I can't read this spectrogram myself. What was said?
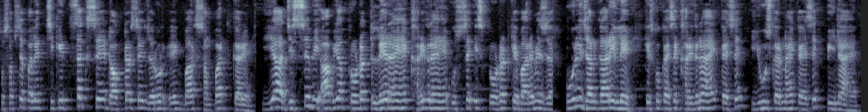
तो सबसे पहले चिकित्सक से डॉक्टर से ज़रूर एक बार संपर्क करें। या जिससे भी आप यह प्रोडक्ट ले रहे हैं, खरीद रहे हैं, उससे इस प्रोडक्ट के बारे में पूरी जानकारी लें कि इसको कैसे खरीदना है, कैसे यूज़ करना है, कैसे पीना है।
